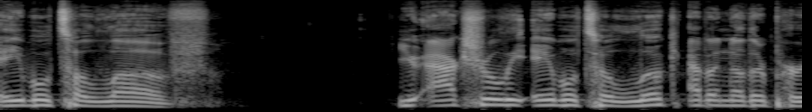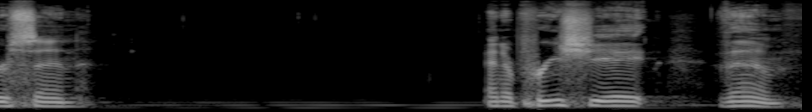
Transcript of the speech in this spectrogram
able to love. You're actually able to look at another person and appreciate them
